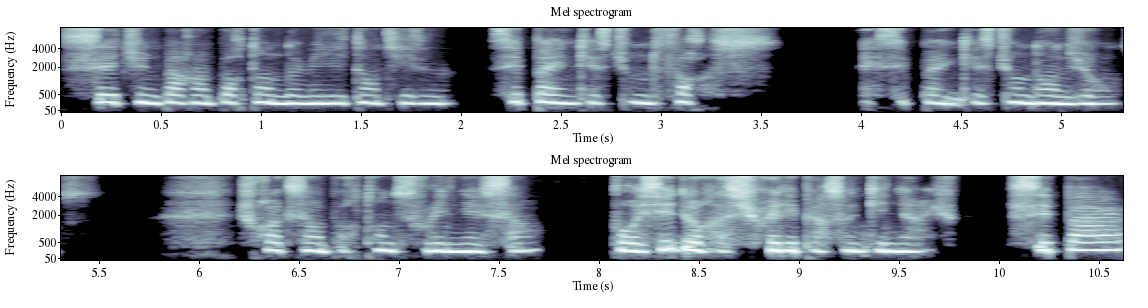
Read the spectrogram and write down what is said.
c'est une part importante de militantisme. C'est pas une question de force et c'est pas une question d'endurance. Je crois que c'est important de souligner ça pour essayer de rassurer les personnes qui n'y arrivent. C'est pas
